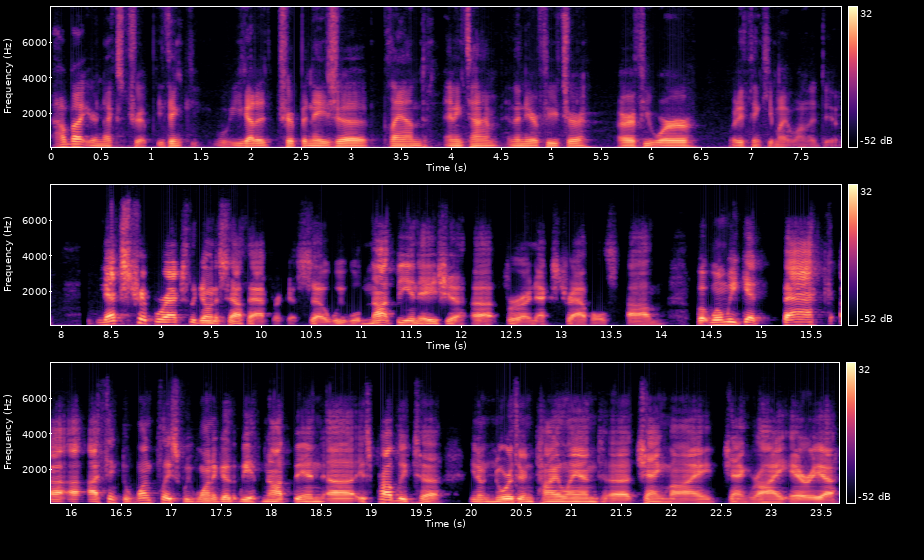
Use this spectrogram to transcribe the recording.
how about your next trip? Do you think you got a trip in Asia planned anytime in the near future, or if you were, what do you think you might want to do? Next trip we're actually going to south africa so we will not be in asia uh, for our next travels. Um, but when we get back uh, i think the one place we want to go that we have not been uh, is probably to you know northern thailand uh, chiang mai chiang rai area.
